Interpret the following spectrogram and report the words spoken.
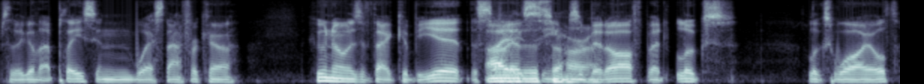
So they got that place in West Africa. Who knows if that could be it? The size the seems Sahara. a bit off, but looks looks wild.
